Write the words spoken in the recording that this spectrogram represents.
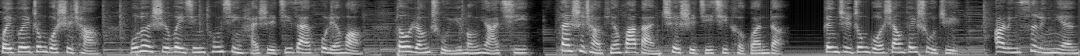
回归中国市场，无论是卫星通信还是机载互联网，都仍处于萌芽期，但市场天花板却是极其可观的。根据中国商飞数据，二零四零年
